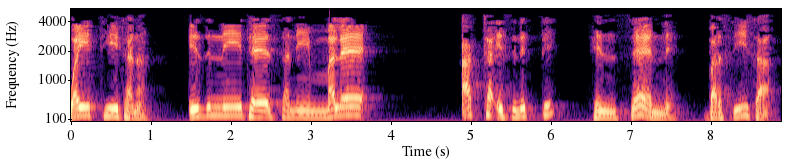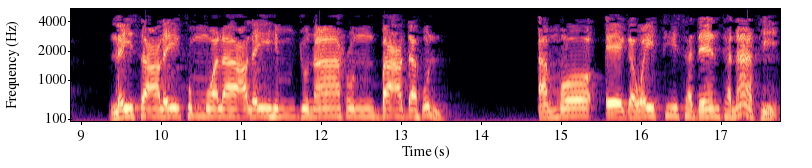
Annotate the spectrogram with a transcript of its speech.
waytii tana iznii teessanii malee akka isinitti hin seenne barsiisaa ليس عليكم ولا عليهم جناح بعدهن أمو إيغا ويتي سدين تناتي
